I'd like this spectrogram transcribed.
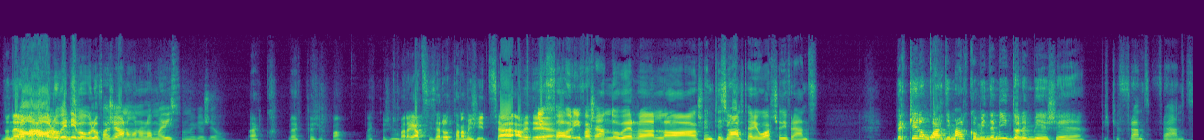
non ero no, nata no, lo vedevo si- che lo facevano, ma non l'ho mai visto, non mi piaceva. Ecco, eccoci qua. Eccoci qua. Ragazzi, si è rotta l'amicizia, eh? Avete... Io sto rifacendo per la centesima volta il rewatch di Friends. Perché non guardi Malcolm in the Middle invece? Perché Friends è Friends.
